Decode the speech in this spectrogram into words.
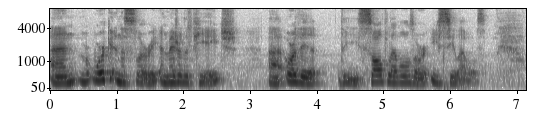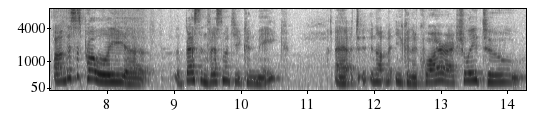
and work it in a slurry and measure the pH uh, or the, the salt levels or EC levels. Um, this is probably uh, the best investment you can make, uh, to, not you can acquire actually to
